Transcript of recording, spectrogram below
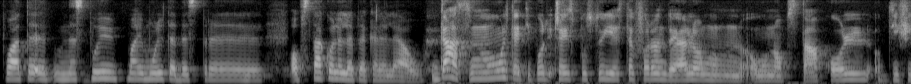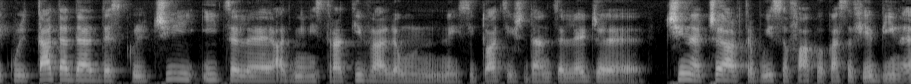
Poate ne spui mai multe despre obstacolele pe care le au. Da, sunt multe tipuri. Ce ai spus tu este fără îndoială un, un obstacol. Dificultatea de a descălci ițele administrative ale unei situații și de a înțelege cine ce ar trebui să facă ca să fie bine.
